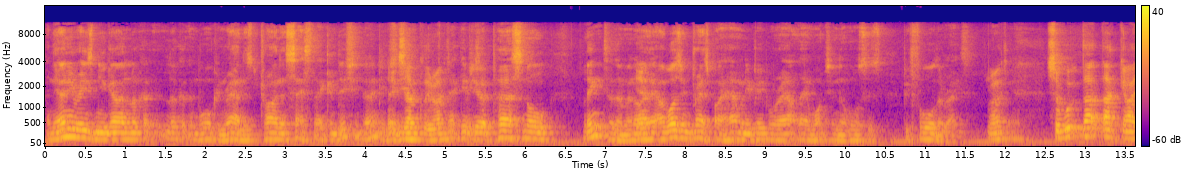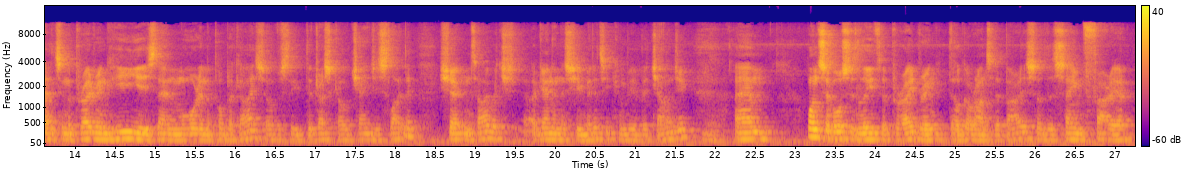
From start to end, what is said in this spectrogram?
And the only reason you go and look at look at them walking around is to try and assess their condition, don't you? Exactly so right. That gives you a personal link to them. And yeah. I, I was impressed by how many people were out there watching the horses before the race. Right. Yeah. So that, that guy that's in the parade ring, he is then more in the public eye. So obviously the dress code changes slightly, shirt and tie, which again in this humidity can be a bit challenging. Yeah. Um, once the horses leave the parade ring, they'll go around to the barriers. So the same farrier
